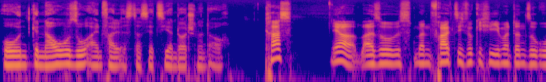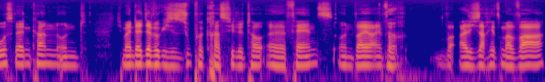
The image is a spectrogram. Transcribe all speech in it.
Und genau so ein Fall ist das jetzt hier in Deutschland auch. Krass. Ja, also es, man fragt sich wirklich, wie jemand dann so groß werden kann. Und ich meine, der hat ja wirklich super krass viele Tau äh, Fans und war ja einfach, wa- also ich sag jetzt mal, war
